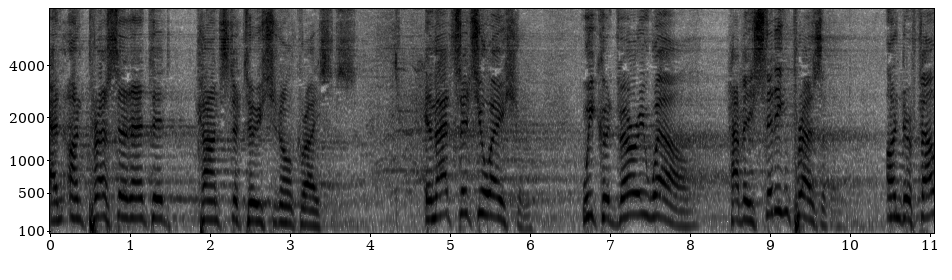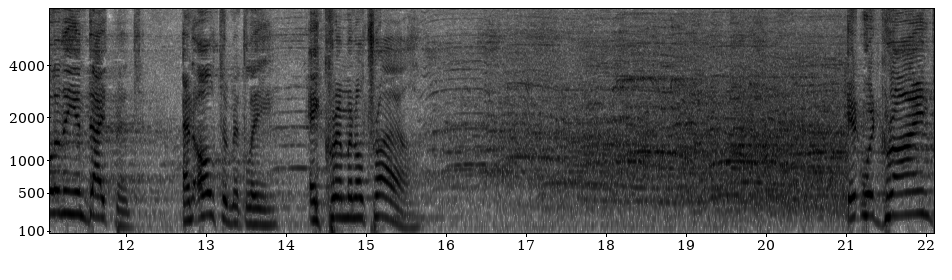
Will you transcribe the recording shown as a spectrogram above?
an unprecedented constitutional crisis. In that situation, we could very well have a sitting president under felony indictment and ultimately a criminal trial. It would grind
